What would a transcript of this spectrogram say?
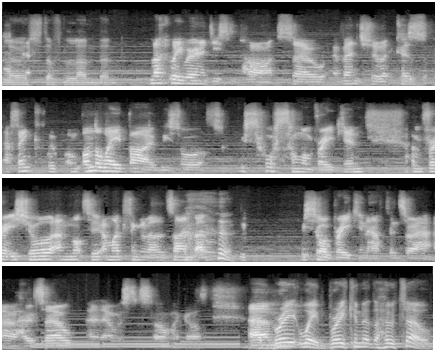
lowest stuff in London. Luckily, we're in a decent part, so eventually, because I think we, on the way by we saw we saw someone break in. I'm pretty sure. I'm not too. I might be thinking about the time, but we, we saw a break in happen to our, our hotel, and I was just oh my god. Um, break, wait, breaking at the hotel?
